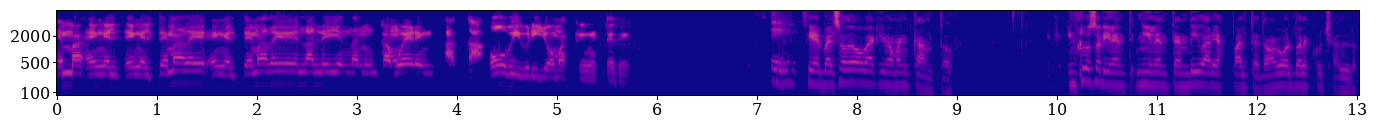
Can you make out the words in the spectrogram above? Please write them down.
Es más, en el, en el tema de, en el tema de las leyendas nunca mueren, hasta Obi brilló más que en este tema. Sí. Sí, el verso de Obi aquí no me encantó. Incluso ni le, ni le entendí varias partes, tengo que volver a escucharlo.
